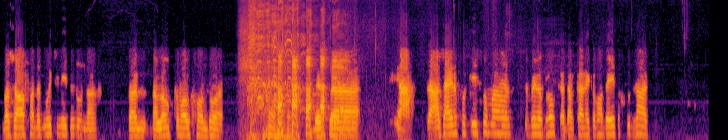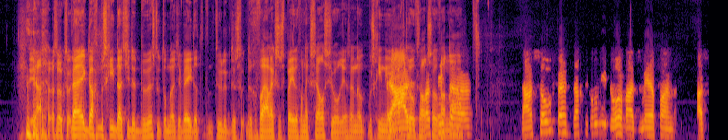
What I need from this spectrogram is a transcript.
was wel van dat moet je niet doen. Dan, dan, dan loop ik hem ook gewoon door. dus uh, ja, als hij ervoor kiest om uh, te willen blokken, dan kan ik hem al beter goed raken. Ja, dat is ook zo. Nee, ik dacht misschien dat je dit bewust doet, omdat je weet dat het natuurlijk de, de gevaarlijkste speler van Excelsior is. En ook misschien in je ja, achterhoofd had zo van... Nou, uh, nou, zo ver dacht ik ook niet door, maar het is meer van, als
